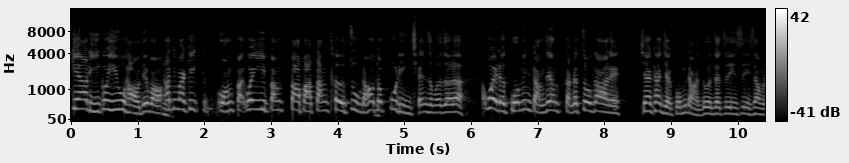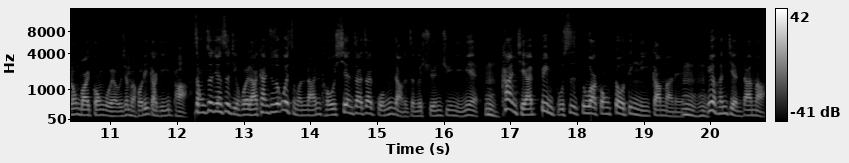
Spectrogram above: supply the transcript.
家里个友好对不？啊，他妈给王百万一帮爸爸当特助，然后都不领钱什么的了，为了国民党这样打个奏告呢？现在看起来，国民党很多人在这件事情上面都不爱恭维啊，为什么？火力嘎给爬。从这件事情回来看，就是为什么南投现在在国民党的整个选举里面，嗯，看起来并不是都要公斗定尼干嘛呢？嗯嗯，因为很简单嘛。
